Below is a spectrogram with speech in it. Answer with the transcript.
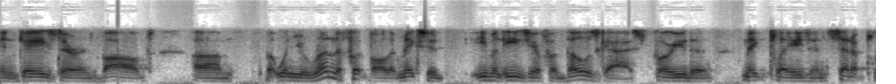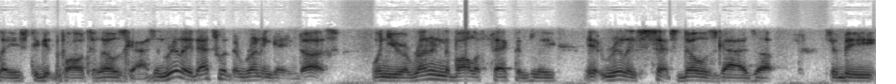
engaged, they're involved. Um, but when you run the football, it makes it even easier for those guys for you to make plays and set up plays to get the ball to those guys. And really, that's what the running game does. When you're running the ball effectively, it really sets those guys up to be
